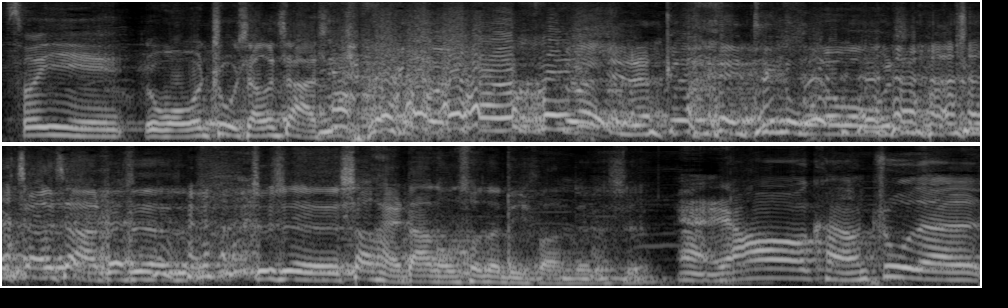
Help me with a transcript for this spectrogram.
所以我们住乡下，其实 对各位听众朋友们，我们是住乡下，就是 就是上海大农村的地方，真的是。嗯，然后可能住的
